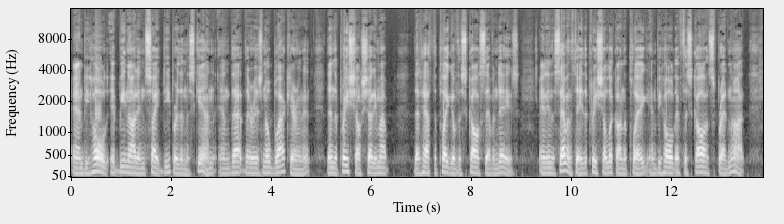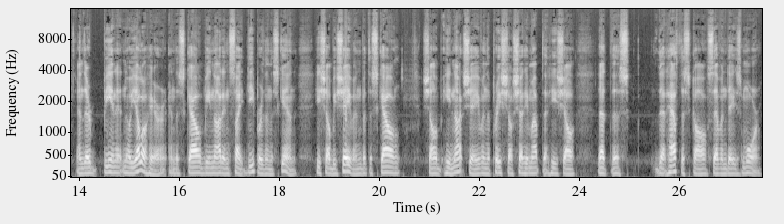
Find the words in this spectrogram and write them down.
and behold, it be not in sight deeper than the skin, and that there is no black hair in it, then the priest shall shut him up that hath the plague of the scall seven days. And in the seventh day the priest shall look on the plague, and behold, if the scall spread not, and there be in it no yellow hair, and the scall be not in sight deeper than the skin, he shall be shaven, but the scall shall he not shave, and the priest shall shut him up that he shall that the that hath the scall seven days more.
